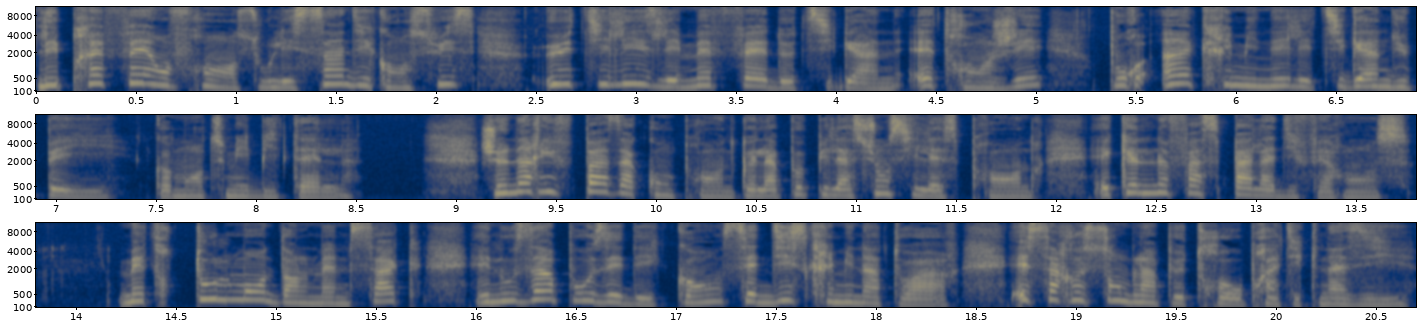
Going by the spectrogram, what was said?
Les préfets en France ou les syndics en Suisse utilisent les méfaits de tziganes étrangers pour incriminer les tziganes du pays, commente Mébitel. Je n'arrive pas à comprendre que la population s'y laisse prendre et qu'elle ne fasse pas la différence. Mettre tout le monde dans le même sac et nous imposer des camps, c'est discriminatoire et ça ressemble un peu trop aux pratiques nazies.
